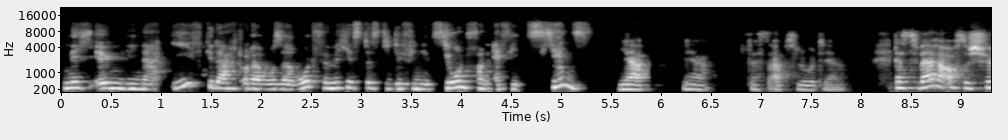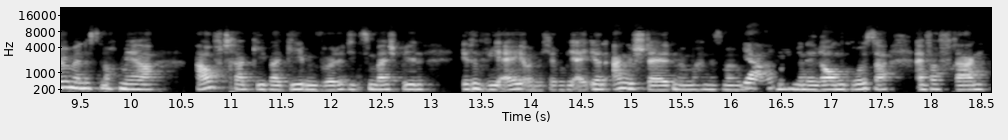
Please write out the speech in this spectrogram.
nicht irgendwie naiv gedacht oder rosarot. Für mich ist es die Definition von Effizienz. Ja, ja, das ist absolut, ja. Das wäre auch so schön, wenn es noch mehr Auftraggeber geben würde, die zum Beispiel ihre VA und nicht ihre VA, ihren Angestellten, wir machen das mal, ja. machen wir den Raum größer, einfach fragen,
